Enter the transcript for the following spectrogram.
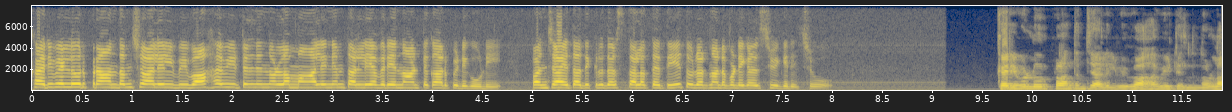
കരിവെള്ളൂർ പ്രാന്തംശാലിൽ വിവാഹ വീട്ടിൽ നിന്നുള്ള മാലിന്യം തള്ളിയവരെ നാട്ടുകാർ പിടികൂടി. പഞ്ചായത്ത് അധികൃതർ സ്ഥലത്തെത്തി തുടർ നടപടികൾ സ്വീകരിച്ചു. കരിവള്ളൂർ പ്രാന്തംചാലിൽ വിവാഹ വീട്ടിൽ നിന്നുള്ള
